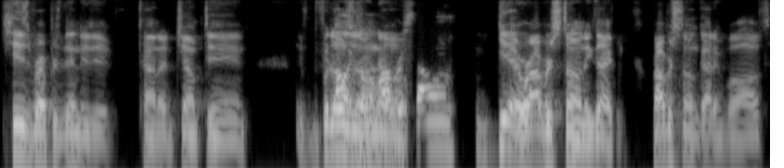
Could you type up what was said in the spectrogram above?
his representative kind of jumped in. For those oh, who don't know, Robert Stone. Yeah, Robert Stone, exactly. Robert Stone got involved,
